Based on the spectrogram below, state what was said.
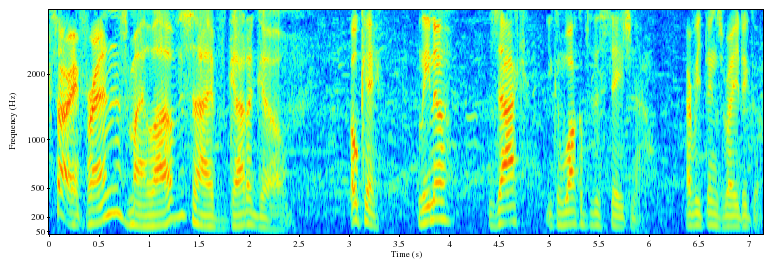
Sorry, friends, my loves, I've gotta go. Okay, Lena, Zach, you can walk up to the stage now. Everything's ready to go.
